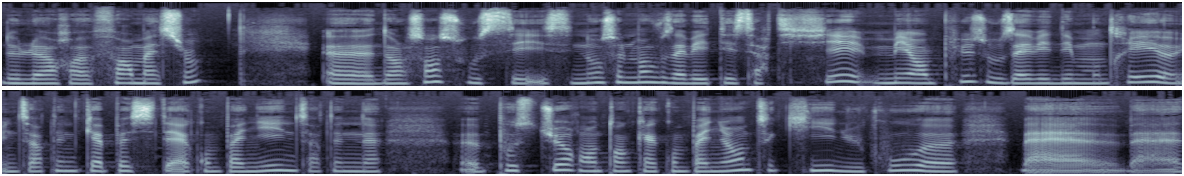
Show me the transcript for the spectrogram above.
leur euh, formation. Euh, dans le sens où c'est non seulement vous avez été certifié, mais en plus vous avez démontré euh, une certaine capacité à accompagner, une certaine posture en tant qu'accompagnante qui du coup bah, bah,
